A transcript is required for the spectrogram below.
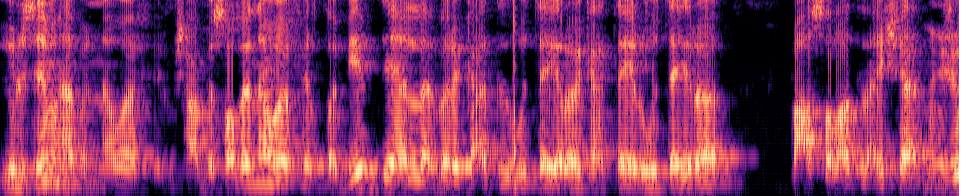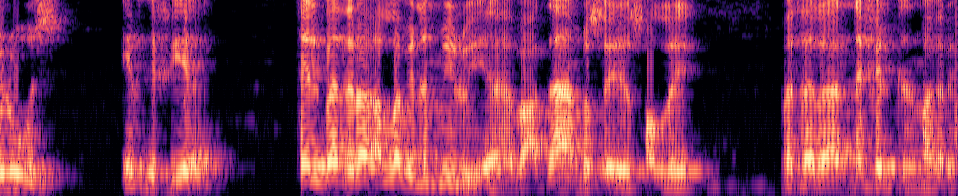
يلزمها بالنوافل. مش عم بيصلي نوافل. طيب يبدي هلأ بركعة الوتيرة ركعتي الوتيرة بعد صلاة العشاء من جلوس. يبدي فيها. هي البذرة الله بينمي له إياها. بعدين بصير يصلي مثلا نفلة المغرب.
